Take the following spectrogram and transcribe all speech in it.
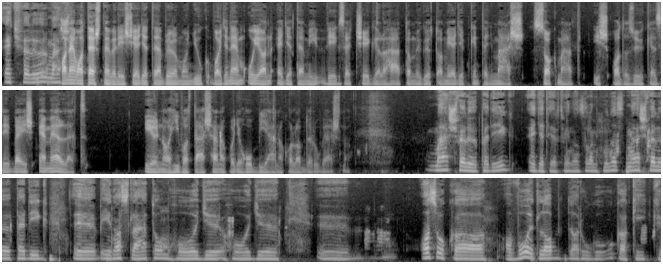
egyfelől, más... Ha nem a testnevelési egyetemről mondjuk, vagy nem olyan egyetemi végzettséggel a háta mögött, ami egyébként egy más szakmát is ad az ő kezébe, és emellett élne a hivatásának, vagy a hobbiának a labdarúgásnak. Másfelől pedig, egyetértvén azzal, amit mondasz, másfelől pedig én azt látom, hogy, hogy azok a, a volt labdarúgók, akik,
